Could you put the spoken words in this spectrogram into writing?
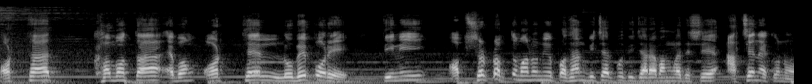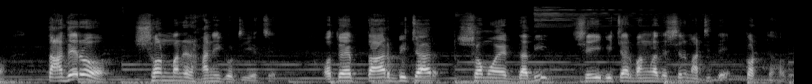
অর্থাৎ ক্ষমতা এবং অর্থের লোভে পড়ে তিনি অবসরপ্রাপ্ত মাননীয় প্রধান বিচারপতি যারা বাংলাদেশে আছেন এখনও, তাদেরও সম্মানের হানি ঘটিয়েছে। অতএব তার বিচার সময়ের দাবি, সেই বিচার বাংলাদেশের মাটিতে করতে হবে।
